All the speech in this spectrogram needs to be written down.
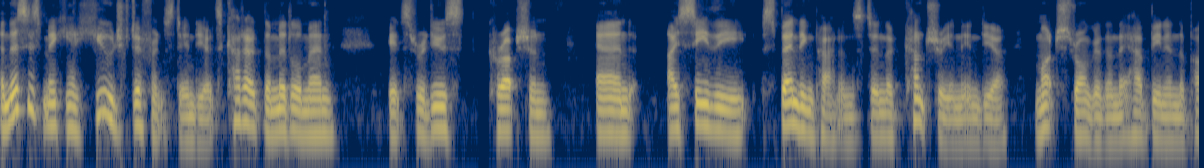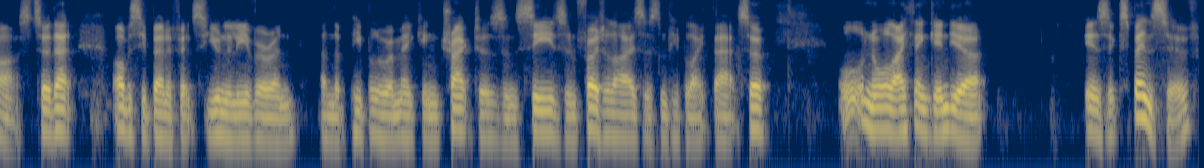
And this is making a huge difference to India. It's cut out the middlemen, it's reduced corruption. And I see the spending patterns in the country in India much stronger than they have been in the past. So that obviously benefits Unilever and, and the people who are making tractors and seeds and fertilizers and people like that. So all in all, I think India is expensive.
